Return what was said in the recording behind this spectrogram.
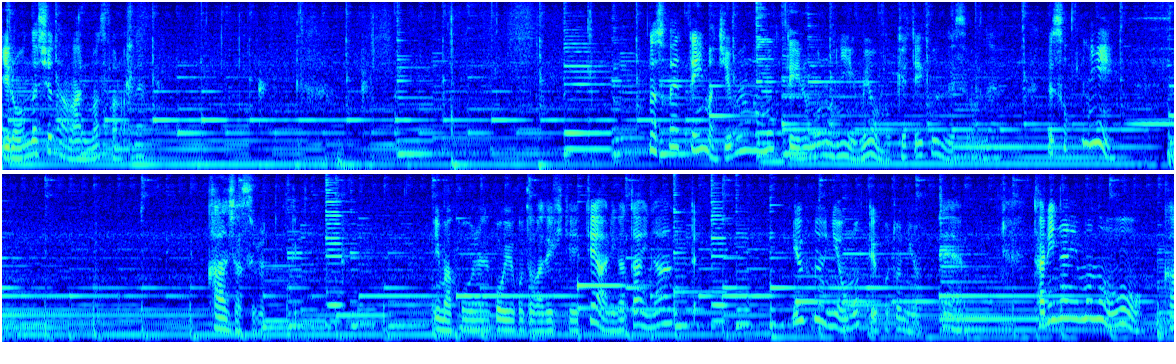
いろんな手段がありますからね。でそうやって今自分が持っているものに目を向けていくんですよね。でそこに感謝するって今こうこういうことができていてありがたいなっていうふうに思っていくことによって足りないものを考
